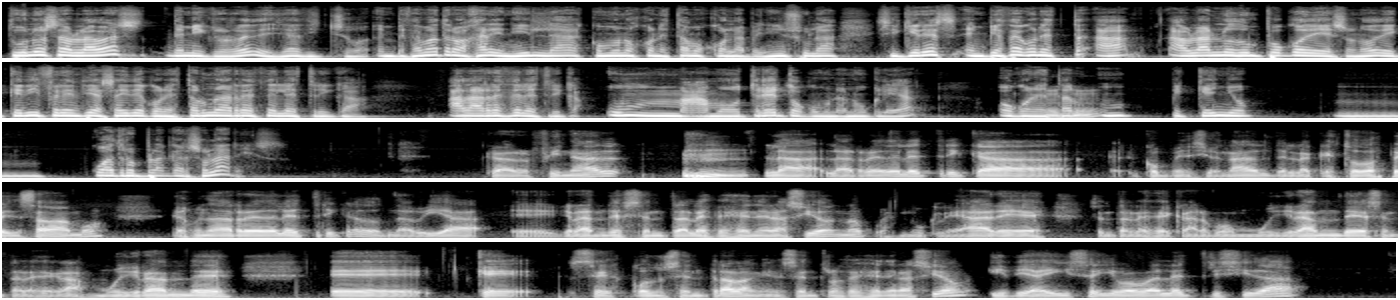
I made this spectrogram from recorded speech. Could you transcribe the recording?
Tú nos hablabas de microredes, ya has dicho. Empezamos a trabajar en islas, cómo nos conectamos con la península. Si quieres, empieza a, a hablarnos de un poco de eso, ¿no? De qué diferencias hay de conectar una red eléctrica a la red eléctrica, un mamotreto como una nuclear, o conectar un pequeño mm, cuatro placas solares. Claro, al final, la, la red eléctrica convencional de la que todos pensábamos es una red eléctrica donde había eh, grandes centrales de generación, ¿no? Pues nucleares, centrales de carbón muy grandes, centrales de gas muy grandes, eh, que se concentraban en centros de generación y de ahí se llevaba electricidad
